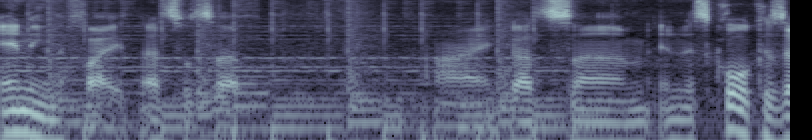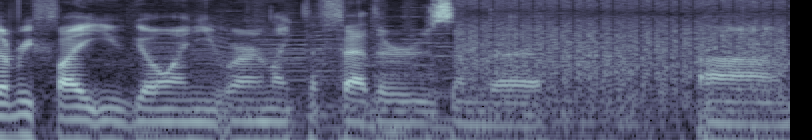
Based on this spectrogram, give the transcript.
ending the fight. That's what's up. Alright, got some... And it's cool because every fight you go in, you earn, like, the feathers and the... Um,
